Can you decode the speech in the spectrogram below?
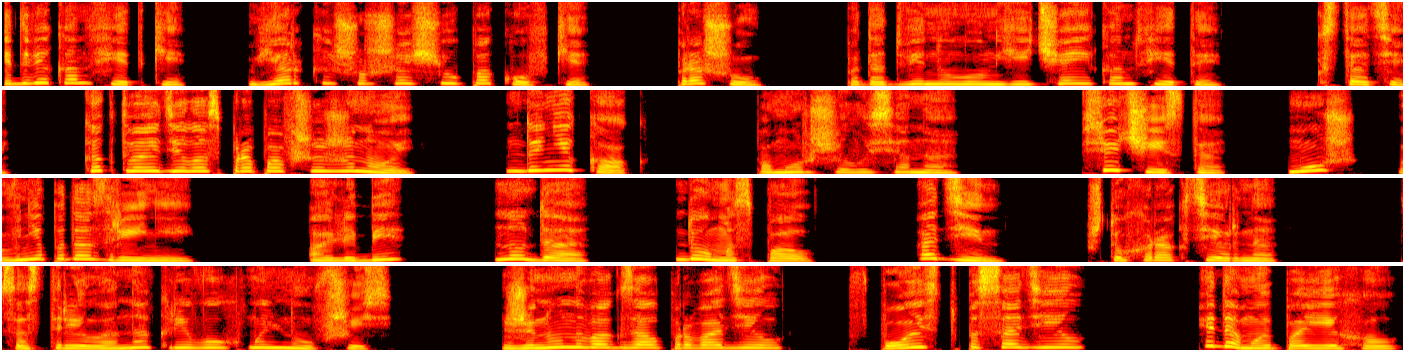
и две конфетки в яркой шуршащей упаковке. «Прошу», — пододвинул он ей чай и конфеты. «Кстати, как твои дела с пропавшей женой?» «Да никак», — поморщилась она. «Все чисто. Муж вне подозрений. Алиби? Ну да, дома спал. Один, что характерно. Сострила она, криво ухмыльнувшись. Жену на вокзал проводил, в поезд посадил и домой поехал.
